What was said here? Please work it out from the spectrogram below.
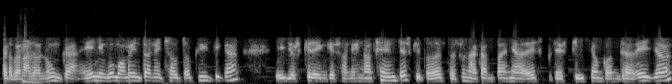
perdonado nunca. En ningún momento han hecho autocrítica. Ellos creen que son inocentes, que todo esto es una campaña de desprestigio en contra de ellos.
